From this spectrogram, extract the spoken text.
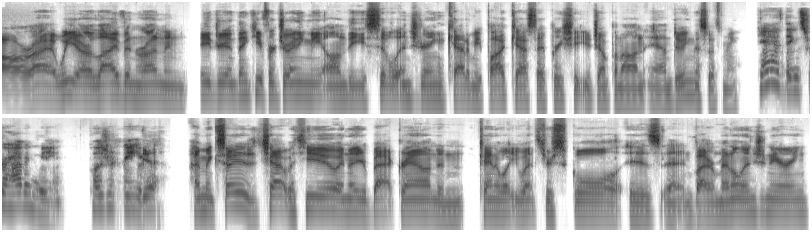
All right, we are live and running. Adrienne, thank you for joining me on the Civil Engineering Academy podcast. I appreciate you jumping on and doing this with me. Yeah, thanks for having me. Pleasure to be here. Yeah. I'm excited to chat with you. I know your background and kind of what you went through school is uh, environmental engineering.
